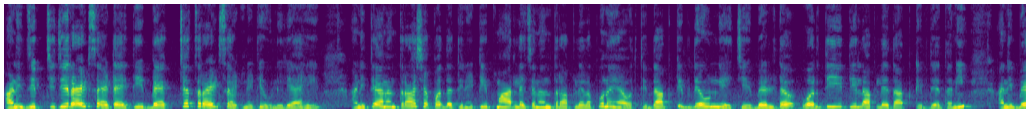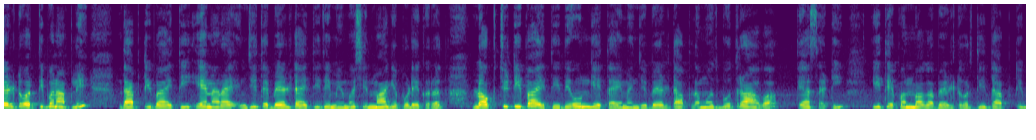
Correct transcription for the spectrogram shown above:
आणि झिपची जी राईट साईड आहे ती बॅकच्याच राईट साईडने ठेवलेली आहे. आणि त्यानंतर अशा पद्धतीने टीप मारल्याच्या नंतर आपल्याला पुन्हा यावरती दाबटीप देऊन घ्यायची. बेल्टवरती येतील आपले दाबटीप देताना. आणि बेल्टवरती पण आपली दाबटीप आहे ती येणार आहे. जिथे बेल्ट आहे तिथे मी मशीन मागे पुढे करत लॉकची टीप आहे ती देऊन घेत आहे. म्हणजे बेल्ट आपला मजबूत राहावा. त्यासाठी इथे पण बघा बेल्टवरती दाबटीप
